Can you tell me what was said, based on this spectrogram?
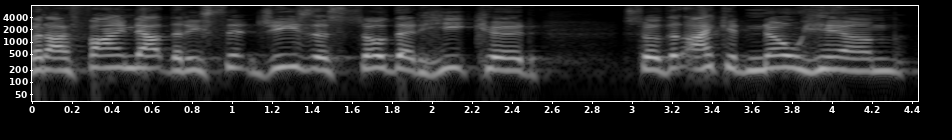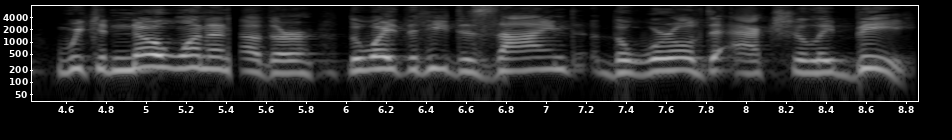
But I find out that he sent Jesus so that he could, so that I could know him, we could know one another the way that he designed the world to actually be.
